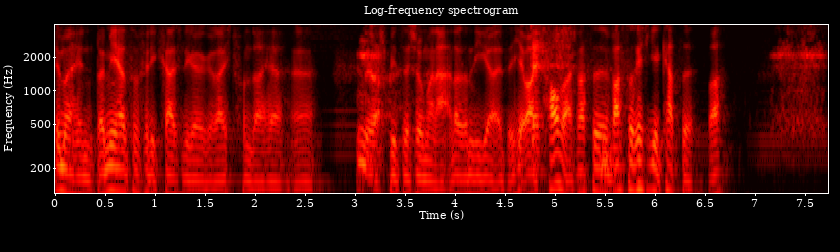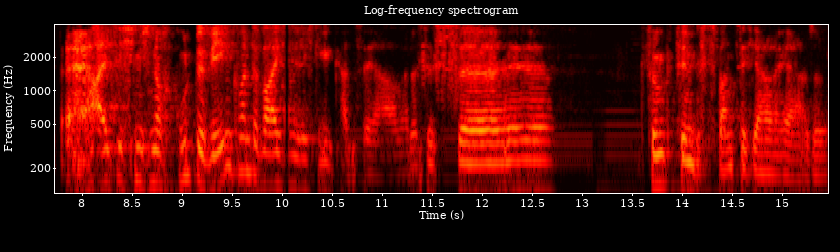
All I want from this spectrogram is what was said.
Immerhin. Bei mir hat es so für die Kreisliga gereicht, von daher, äh, ja. da spielst du schon mal in einer anderen Liga als ich. Aber Torwart, warst du, warst du eine richtige Katze, wa? Äh, als ich mich noch gut bewegen konnte, war ich eine richtige Katze, ja. Aber das ist äh, 15 bis 20 Jahre her. Also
